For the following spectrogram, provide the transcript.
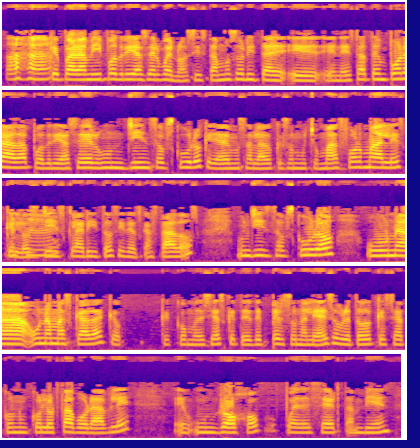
que para mí podría ser, bueno, si estamos ahorita eh, en esta temporada, podría ser un jeans oscuro, que ya hemos hablado que son mucho más formales que los jeans claritos y desgastados. Un jeans oscuro, una, una mascada que, que, como decías, que te dé personalidad y sobre todo que sea con un color favorable, eh, un rojo puede ser también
